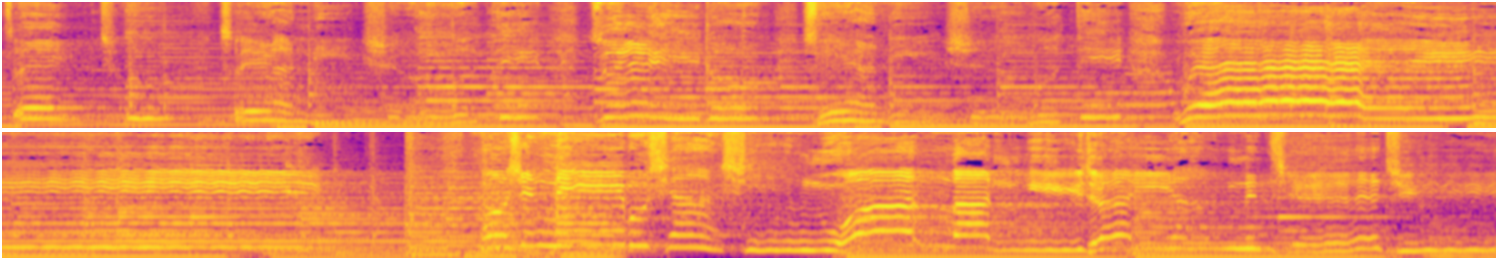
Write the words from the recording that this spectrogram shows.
最，虽然你是我的最终，虽然你是我的唯一。或许你不相信我满意这样的结局，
